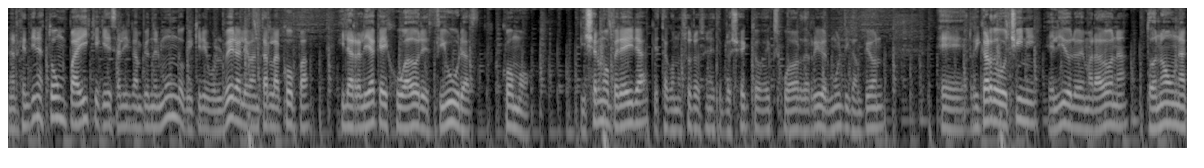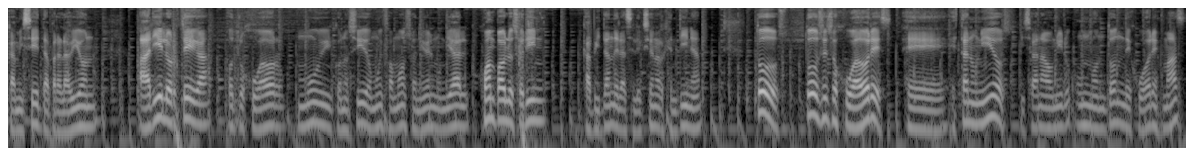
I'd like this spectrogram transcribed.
En Argentina es todo un país que quiere salir campeón del mundo, que quiere volver a levantar la copa y la realidad que hay jugadores, figuras como Guillermo Pereira, que está con nosotros en este proyecto, ex jugador de River, multicampeón, eh, Ricardo Bocini, el ídolo de Maradona, donó una camiseta para el avión. Ariel Ortega, otro jugador muy conocido, muy famoso a nivel mundial. Juan Pablo Sorín, capitán de la selección argentina. Todos, todos esos jugadores eh, están unidos y se van a unir un montón de jugadores más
